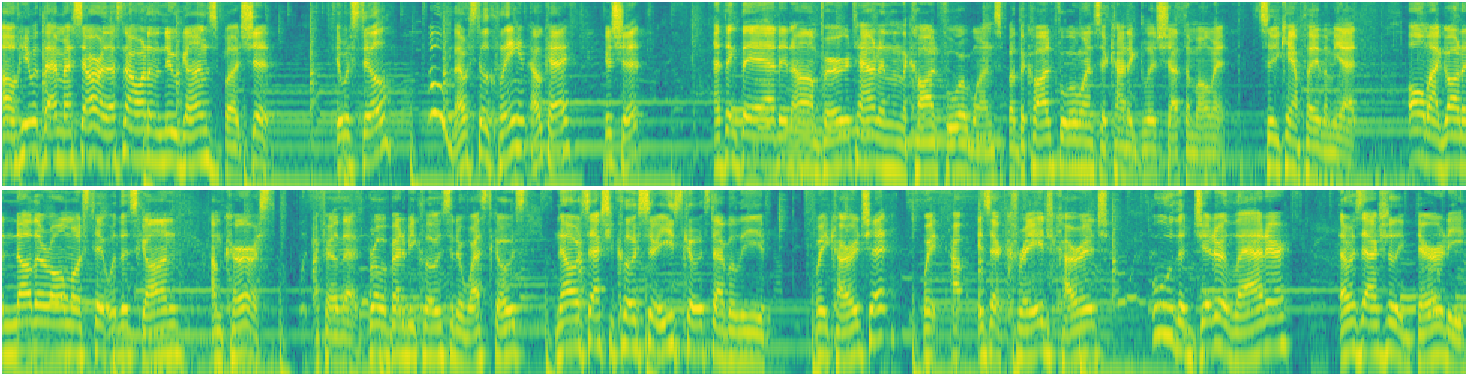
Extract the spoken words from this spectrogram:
Oh, here with the MSR. That's not one of the new guns, but shit. It was still? Oh, that was still clean. Okay, good shit. I think they added um, Burger Town and then the COD 4 ones, but the COD 4 ones are kind of glitched at the moment, so you can't play them yet. Oh my god, another almost hit with this gun. I'm cursed. I failed that. Bro, it better be closer to West Coast. No, it's actually closer to East Coast, I believe. Wait, Courage hit? Wait, how, is that Crage, Courage? Ooh, the Jitter Ladder. That was actually dirty.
